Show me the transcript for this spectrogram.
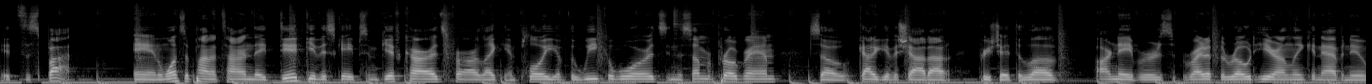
It's the spot. And once upon a time, they did give Escape some gift cards for our like Employee of the Week awards in the summer program. So, got to give a shout out. Appreciate the love. Our neighbors right up the road here on Lincoln Avenue.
